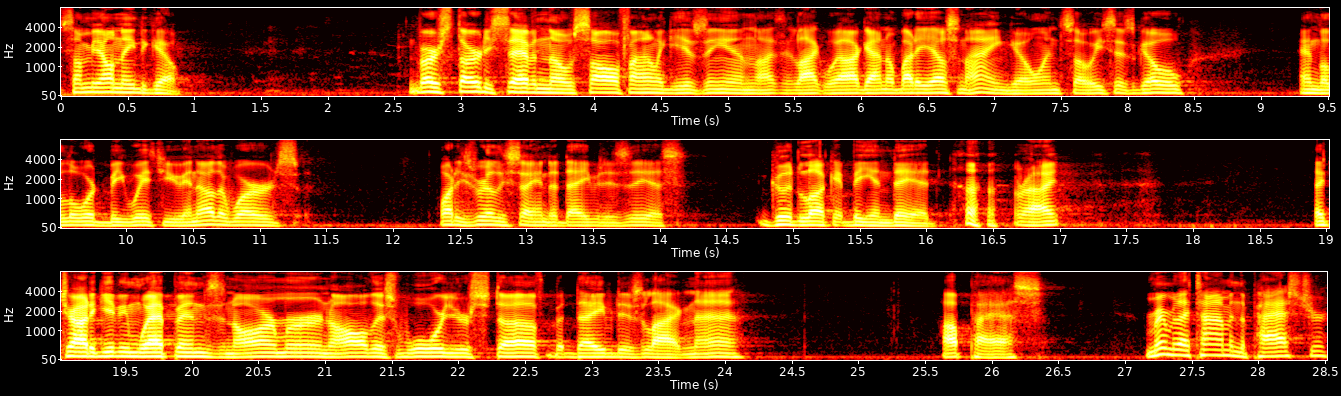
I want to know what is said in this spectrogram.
Some of y'all need to go. Verse 37, though, Saul finally gives in. Like, well, I got nobody else and I ain't going. So he says, Go and the Lord be with you. In other words, what he's really saying to David is this good luck at being dead, right? They try to give him weapons and armor and all this warrior stuff, but David is like, nah, I'll pass. Remember that time in the pasture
